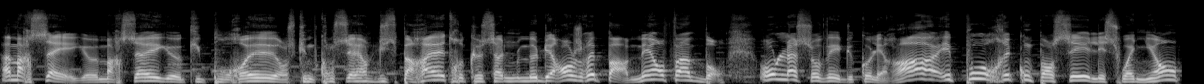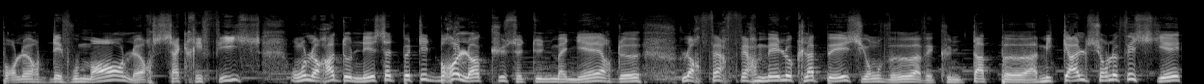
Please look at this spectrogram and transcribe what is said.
à Marseille. Euh, Marseille euh, qui pourrait, en ce qui me concerne, disparaître, que ça ne me dérangerait pas. Mais enfin bon, on l'a sauvé du choléra et pour récompenser les soignants pour leur dévouement, leur sacrifice, on leur a donné cette petite breloque. C'est une manière de leur faire fermer le clapet si on veut, avec une tape euh, amicale sur le fessier,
